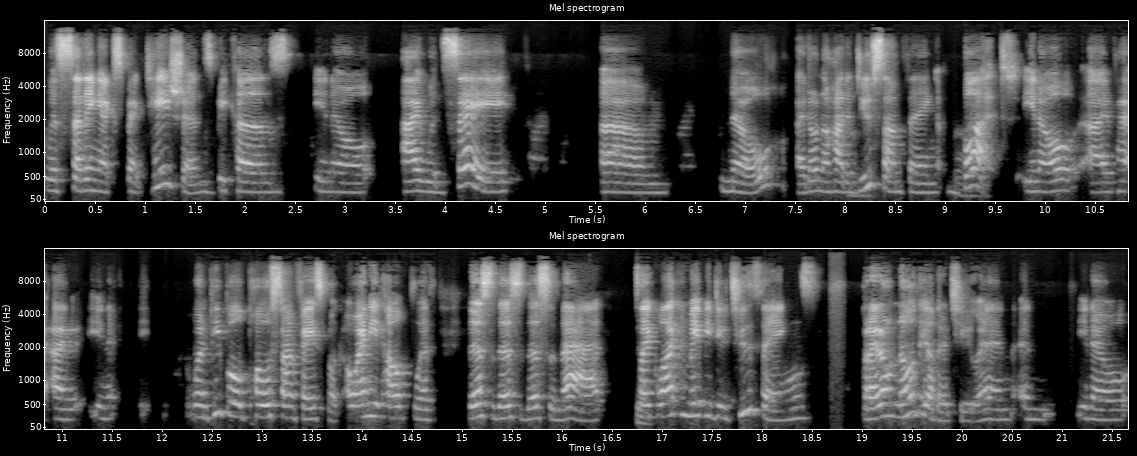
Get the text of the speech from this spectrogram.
with setting expectations because you know i would say um no i don't know how to do something Right. but you know i've i you know when people post on facebook oh i need help with this this this and that it's Yeah. like well i can maybe do two things but i don't know the other two and and you know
